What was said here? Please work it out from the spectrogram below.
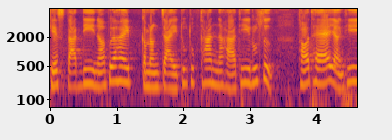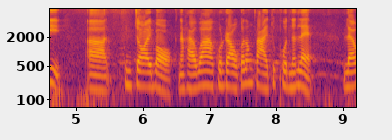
case study เนาะเพื่อให้กำลังใจทุกๆทท่านนะคะ ที่รู้สึกท้อแท้อย่างที่คุณจอยบอกนะคะ ว่าคนเราก็ต้องตายทุกคนนั่นแหละ แล้ว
